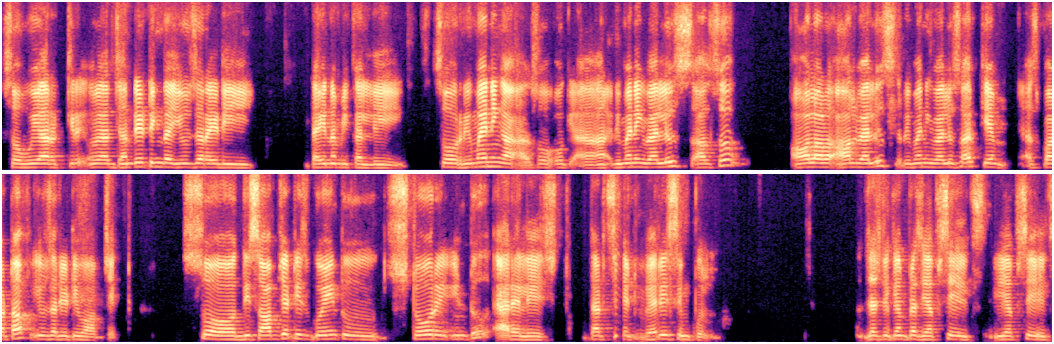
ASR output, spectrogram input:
So we are we are generating the user ID dynamically. So remaining uh, so okay uh, remaining values also all all, all values remaining values are came as part of user ID object. So this object is going to store into array list. That's it. Very simple. Just you can press F6, F6.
